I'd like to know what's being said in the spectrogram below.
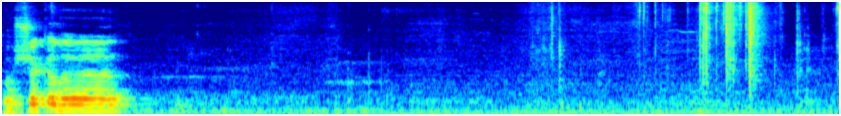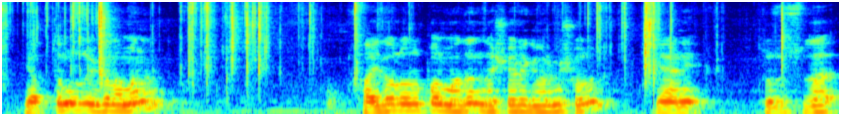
Hoşçakalın. Yaptığımız uygulamanın faydalı olup olmadığını da şöyle görmüş olun. Yani tuzlu suda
